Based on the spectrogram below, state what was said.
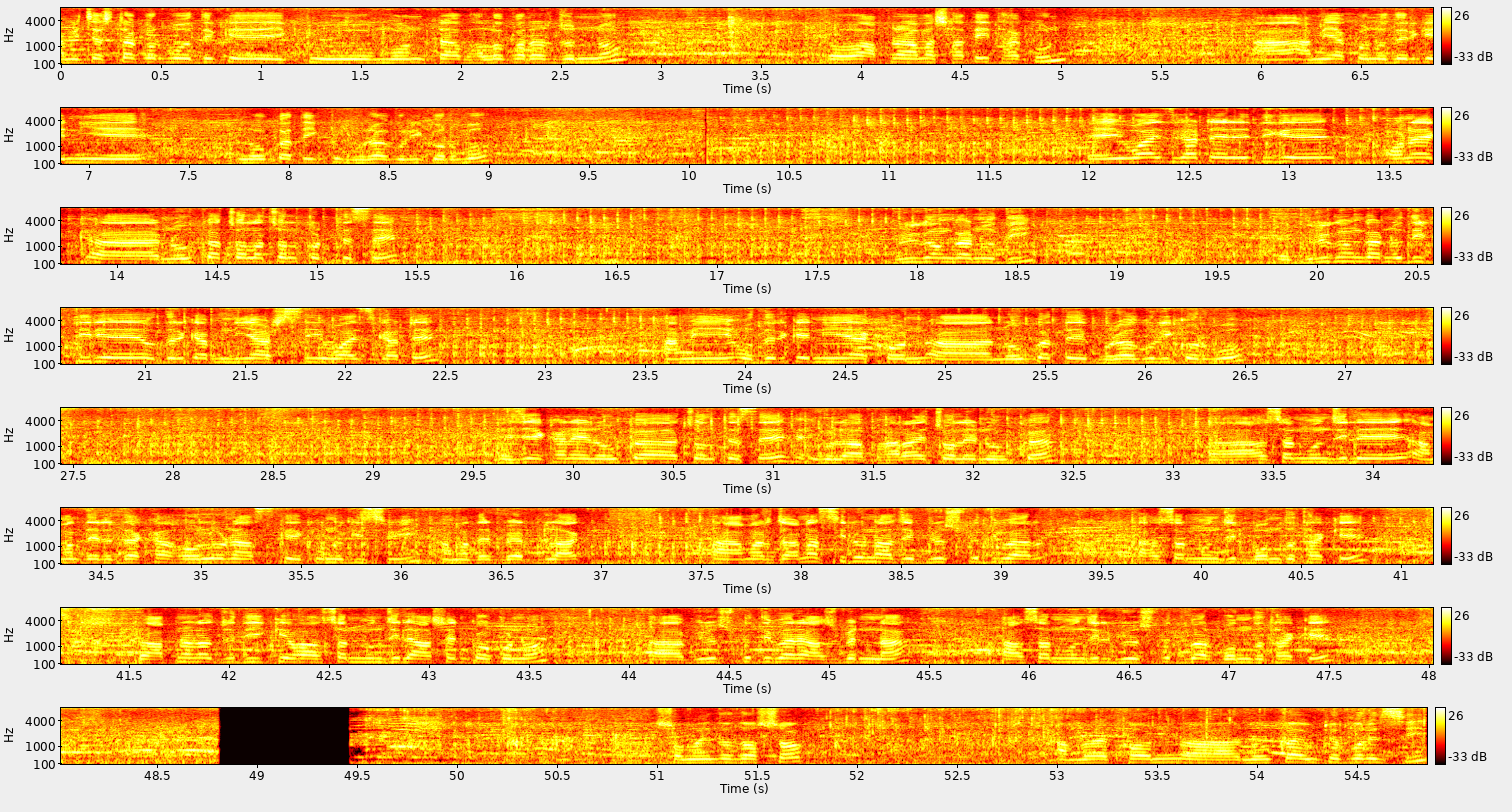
আমি চেষ্টা করব ওদেরকে একটু মনটা ভালো করার জন্য। তো আপনারা আমার সাথেই থাকুন। আমি এখন ওদেরকে নিয়ে নৌকাতে একটু ঘোরাঘুরি করব। এই ওয়াইজ ঘাটের এদিকে অনেক নৌকা চলাচল করতেছে। বুড়িগঙ্গা নদী। বুড়িগঙ্গা নদীর তীরে ওদেরকে আমি নিয়ে আসছি ওয়াইজ ঘাটে। আমি ওদেরকে নিয়ে এখন নৌকাতে ঘোরাঘুরি করব। এই যে এখানে নৌকা চলতেছে এগুলা ভাড়ায় চলে নৌকা। আহ, আহসান মঞ্জিলে আমাদের দেখা হলো না আজকে কোনো কিছুই আমাদের ব্যাড লাক। আমার জানা ছিল না যে বৃহস্পতিবার আহসান মঞ্জিল বন্ধ থাকে। তো আপনারা যদি কেউ আহসান মঞ্জিলে আসেন কখনো বৃহস্পতিবারে আসবেন না। আহসান মঞ্জিল বৃহস্পতিবার বন্ধ থাকে। সময়ত দর্শক, আমরা এখন নৌকায় উঠে পড়েছি।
